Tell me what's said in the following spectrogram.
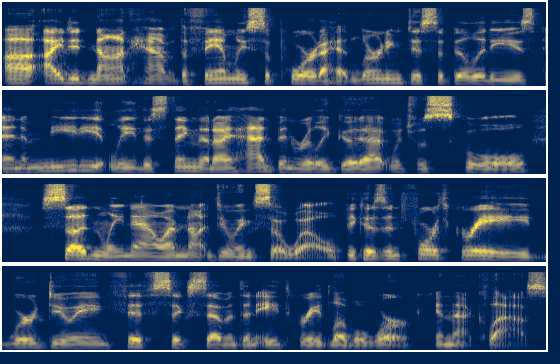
Uh, I did not have the family support. I had learning disabilities. And immediately, this thing that I had been really good at, which was school, suddenly now I'm not doing so well because in fourth grade, we're doing fifth, sixth, seventh, and eighth grade level work in that class.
